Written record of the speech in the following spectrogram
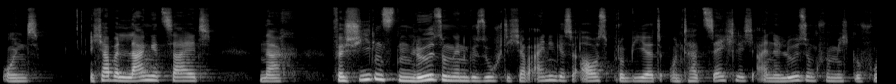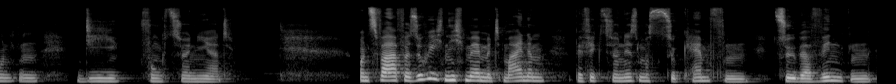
Und ich habe lange Zeit nach verschiedensten Lösungen gesucht, ich habe einiges ausprobiert und tatsächlich eine Lösung für mich gefunden, die funktioniert. Und zwar versuche ich nicht mehr mit meinem Perfektionismus zu kämpfen, zu überwinden,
